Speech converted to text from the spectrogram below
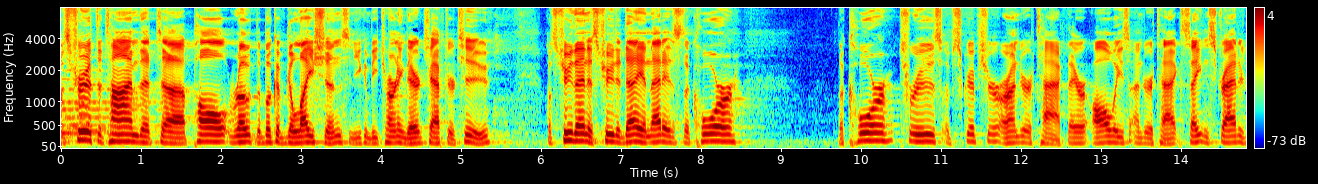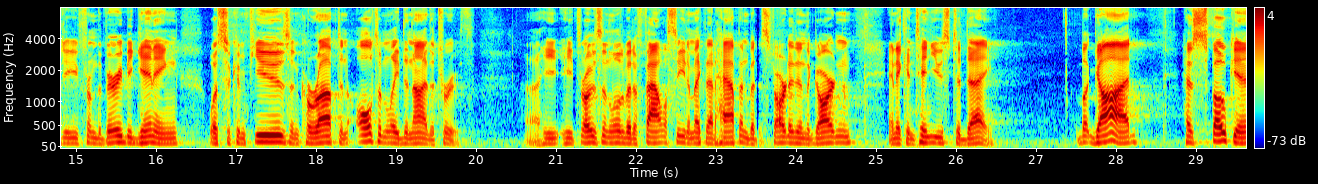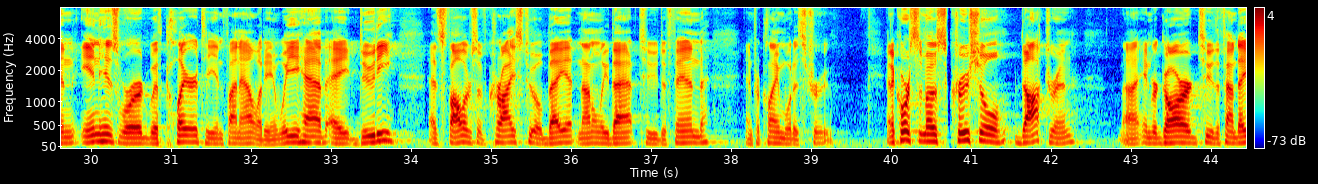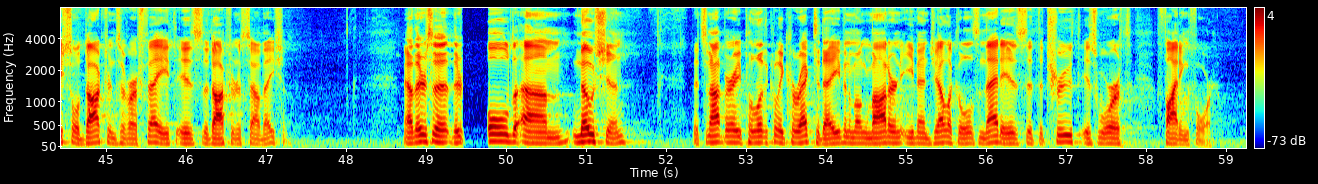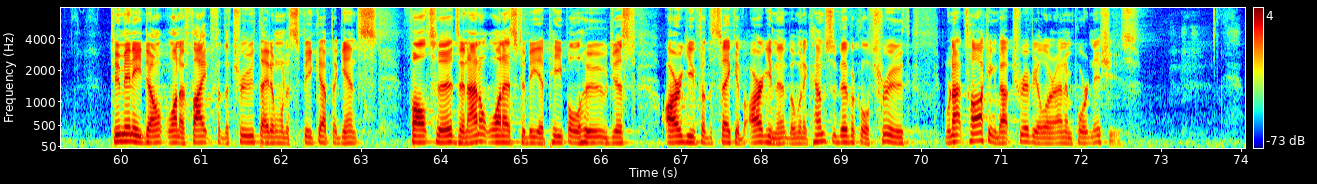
was true at the time that uh, Paul wrote the book of Galatians, and you can be turning there, chapter 2. What's true then is true today, and that is the core, the core truths of Scripture are under attack. They are always under attack. Satan's strategy from the very beginning was to confuse and corrupt and ultimately deny the truth. Uh, he, he throws in a little bit of fallacy to make that happen, but it started in the garden and it continues today. But God, has spoken in his word with clarity and finality. And we have a duty as followers of Christ to obey it, not only that, to defend and proclaim what is true. And of course, the most crucial doctrine uh, in regard to the foundational doctrines of our faith is the doctrine of salvation. Now, there's a there's an old um, notion that's not very politically correct today, even among modern evangelicals, and that is that the truth is worth fighting for. Too many don't want to fight for the truth, they don't want to speak up against falsehoods, and I don't want us to be a people who just argue for the sake of argument, but when it comes to biblical truth, we're not talking about trivial or unimportant issues.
